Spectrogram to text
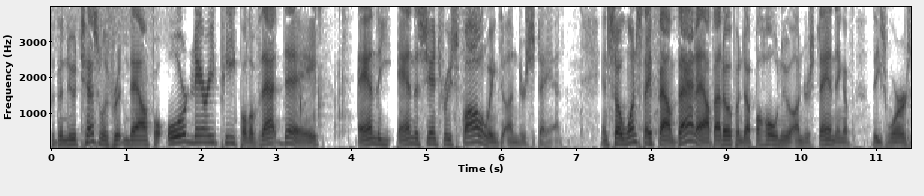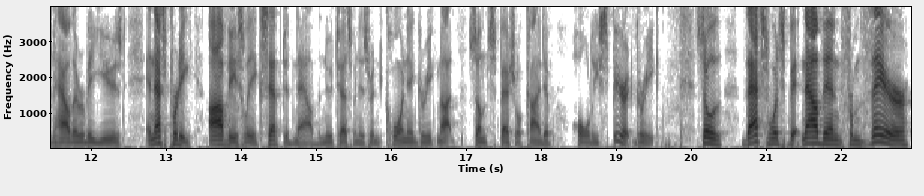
but the New Testament was written down for ordinary people of that day and the and the centuries following to understand. And so once they found that out, that opened up a whole new understanding of these words and how they would be used. And that's pretty obviously accepted now. The New Testament is written in Koine Greek, not some special kind of Holy Spirit Greek. So that's what's been. Now then, from there,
